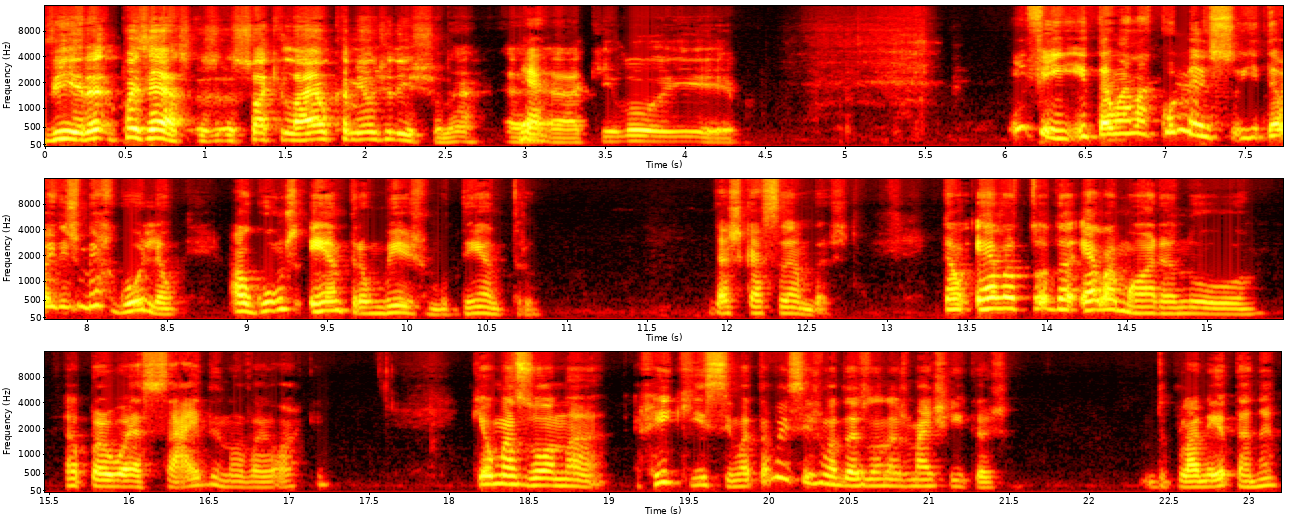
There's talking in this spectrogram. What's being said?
Vira, pois é, só que lá é o caminhão de lixo, né? É, é. é aquilo e. Enfim, então ela começou. Então eles mergulham. Alguns entram mesmo dentro das caçambas. Então ela toda, ela mora no Upper West Side, Nova York, que é uma zona riquíssima, talvez seja uma das zonas mais ricas do planeta, né?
